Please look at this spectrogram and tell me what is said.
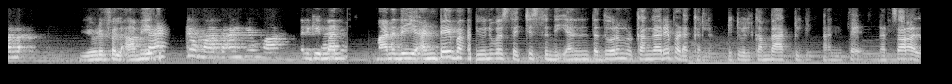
మన బ్యూటిఫుల్ అమేజింగ్ థ్యాంక్ యూ మా థ్యాంక్ యూ మా మనకి మన మనది అంటే మన యూనివర్స్ తెచ్చిస్తుంది. ఎంత దూరం కంగారే పడక్కర్లేదు. It will come back to you అంతే. That's all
